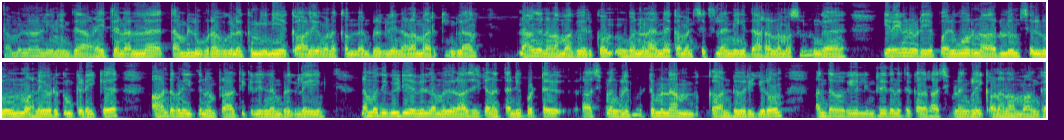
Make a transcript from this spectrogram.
தமிழால் இணைந்த அனைத்து நல்ல தமிழ் உறவுகளுக்கும் இனிய காலை வணக்கம். நண்பர்களே நலமா இருக்கீங்களா? நாங்கள் நலமாக இருக்கோம். உங்கள் நலன கமெண்ட் செக்ஷனில் நீங்கள் தாராளமாக சொல்லுங்கள் இறைவனுடைய பரிபூர்ண அருளும் செல்வமும் அனைவருக்கும் கிடைக்க ஆண்டவனை தினம் பிரார்த்திக்கிறேன் நண்பர்களே. நமது வீடியோவில் நமது ராசிக்கான தனிப்பட்ட ராசி பலன்களை மட்டுமே நாம் காண்டு வருகிறோம். அந்த வகையில் இன்றைய தினத்திற்கான ராசி பலன்களை காணலாம் வாங்க.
